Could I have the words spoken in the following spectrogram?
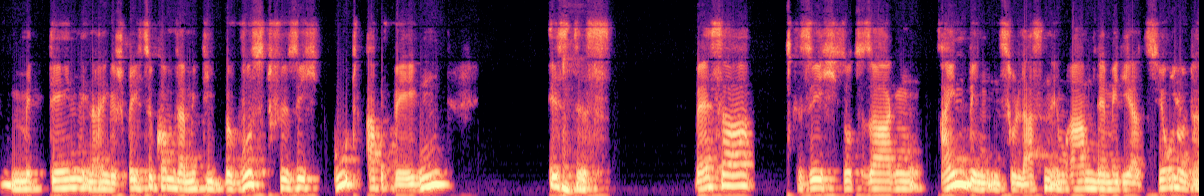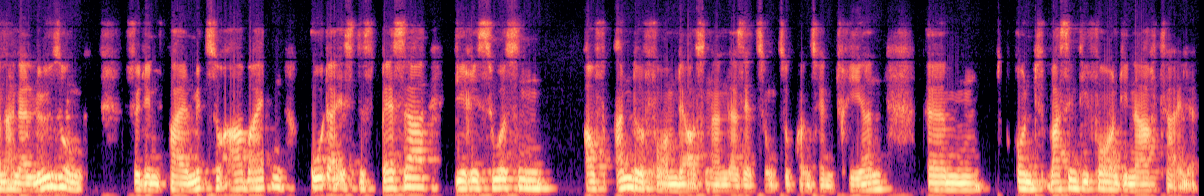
mit denen in ein Gespräch zu kommen, damit die bewusst für sich gut abwägen, ist es besser, sich sozusagen einbinden zu lassen im Rahmen der Mediation und an einer Lösung für den Fall mitzuarbeiten? Oder ist es besser, die Ressourcen auf andere Formen der Auseinandersetzung zu konzentrieren. Ähm, und was sind die Vor- und die Nachteile?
